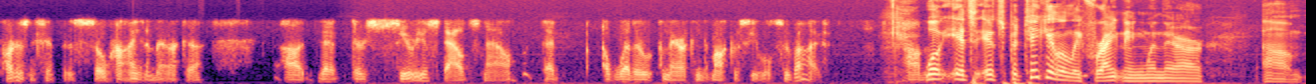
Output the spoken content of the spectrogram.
partisanship is so high in America uh, that there's serious doubts now that uh, whether American democracy will survive. Um, well, it's it's particularly frightening when there are, um,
